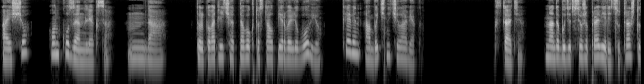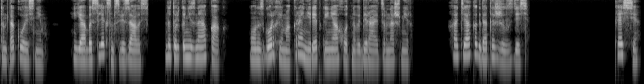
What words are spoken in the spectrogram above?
А еще он кузен Лекса. М да. Только в отличие от того, кто стал первой любовью, Кевин обычный человек. Кстати, надо будет все же проверить с утра, что там такое с ним. Я бы с Лексом связалась, да только не знаю как. Он из Горхейма крайне редко и неохотно выбирается в наш мир. Хотя когда-то жил здесь. «Кэсси»,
